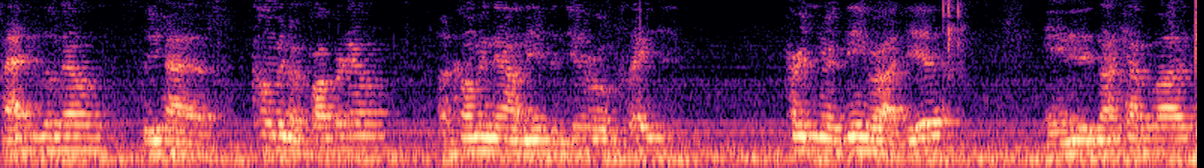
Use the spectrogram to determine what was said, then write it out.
classes of nouns. So you have common or proper noun. A common noun names a general place, person or thing or idea, and it is not capitalized.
